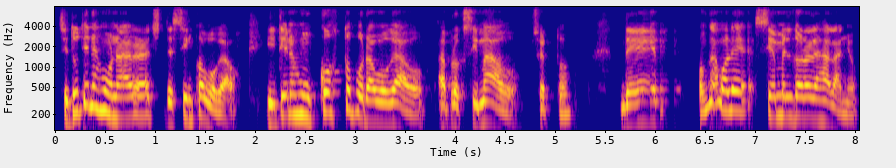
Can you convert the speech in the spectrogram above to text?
Si tú tienes un average de cinco abogados y tienes un costo por abogado aproximado, ¿cierto? De, pongámosle 100 mil dólares al año,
